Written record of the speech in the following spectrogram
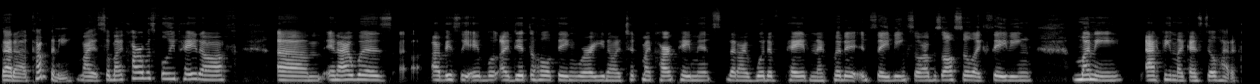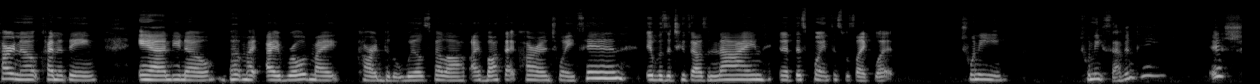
that uh, company. My so my car was fully paid off, um, and I was uh, obviously able. I did the whole thing where you know I took my car payments that I would have paid and I put it in savings. So I was also like saving money, acting like I still had a car note, kind of thing. And you know, but my I rode my car until the wheels fell off. I bought that car in 2010. It was a 2009, and at this point, this was like what 20 2017 ish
